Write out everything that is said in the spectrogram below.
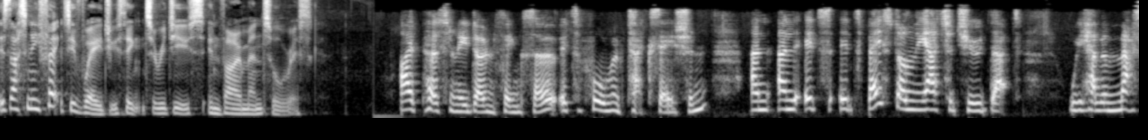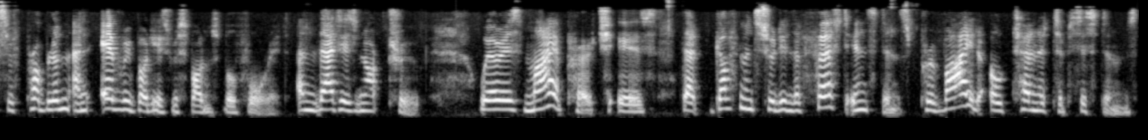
Is that an effective way, do you think, to reduce environmental risk? I personally don't think so. It's a form of taxation, and, and it's, it's based on the attitude that we have a massive problem and everybody is responsible for it. And that is not true. Whereas my approach is that governments should, in the first instance, provide alternative systems,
